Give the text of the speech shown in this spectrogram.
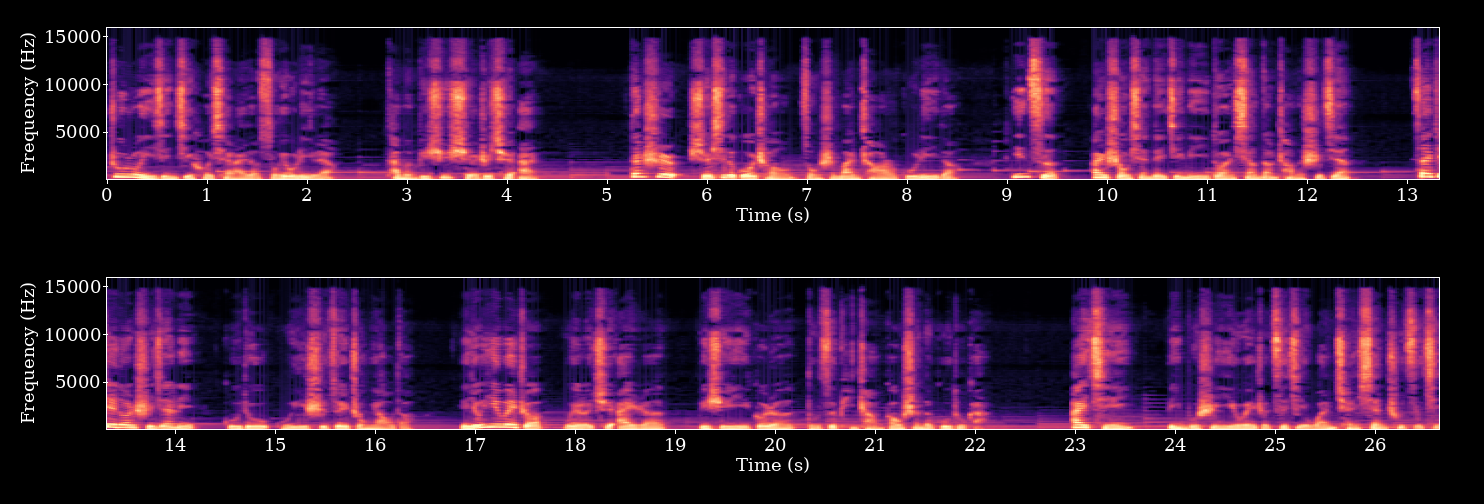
注入已经集合起来的所有力量。他们必须学着去爱，但是学习的过程总是漫长而孤立的，因此爱首先得经历一段相当长的时间。在这段时间里，孤独无疑是最重要的，也就意味着为了去爱人，必须一个人独自品尝高深的孤独感。爱情。并不是意味着自己完全献出自己，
